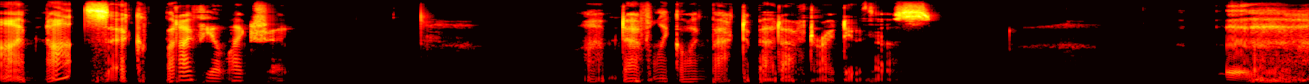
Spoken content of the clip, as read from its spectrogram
I'm not sick, but I feel like shit. I'm definitely going back to bed after I do this. Ugh.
